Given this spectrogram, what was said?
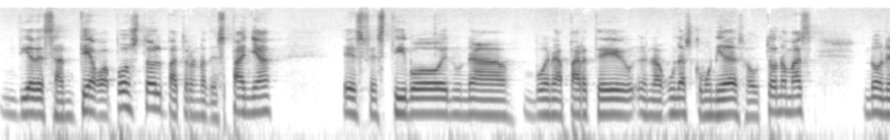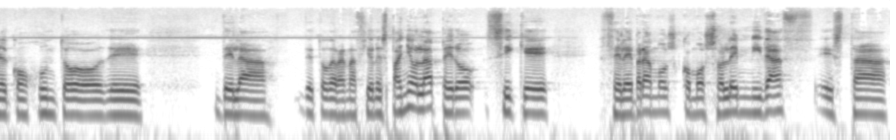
día de Santiago Apóstol, patrono de España es festivo en una buena parte, en algunas comunidades autónomas, no en el conjunto de, de, la, de toda la nación española, pero sí que celebramos como solemnidad esta,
